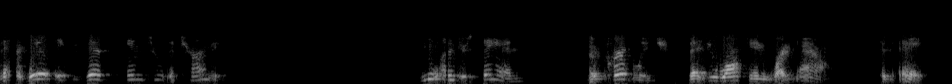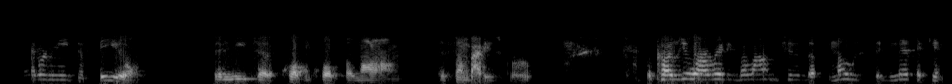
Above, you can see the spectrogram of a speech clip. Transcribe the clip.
that will exist into eternity. You understand the privilege that you walk in right now, today. Never need to feel the need to quote unquote belong to somebody's group. Because you already belong to the most significant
